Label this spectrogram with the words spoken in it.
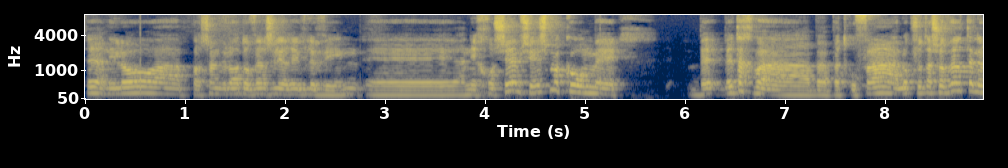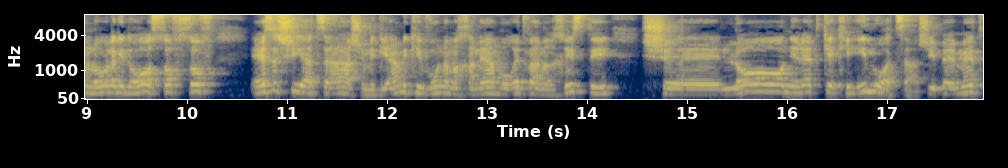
תראה, אני לא הפרשן ולא הדובר של יריב לוין. אה, אני חושב שיש מקום, אה, בטח בתקופה הלא פשוטה שעוברת עלינו, לבוא ולהגיד, או, סוף סוף איזושהי הצעה שמגיעה מכיוון המחנה המורד והאנרכיסטי, שלא נראית ככאילו הצעה, שהיא באמת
